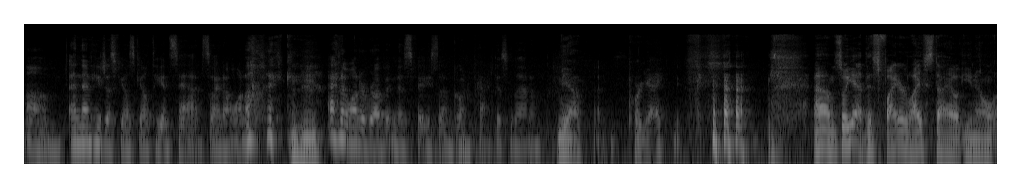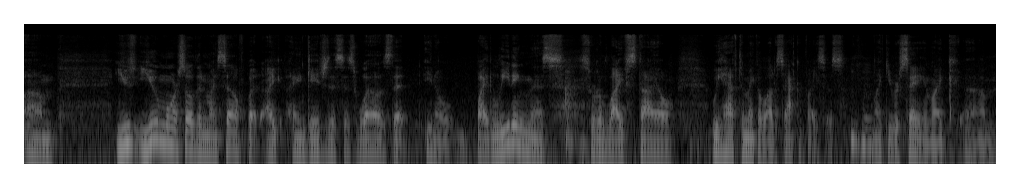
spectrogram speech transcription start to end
Um, and then he just feels guilty and sad. So I don't want to like, mm-hmm. I don't want to rub it in his face. I'm going to practice without him. yeah poor guy um, so yeah this fighter lifestyle you know um, you you more so than myself but I, I engage this as well is that you know by leading this sort of lifestyle we have to make a lot of sacrifices. Mhm. like you were saying like um,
